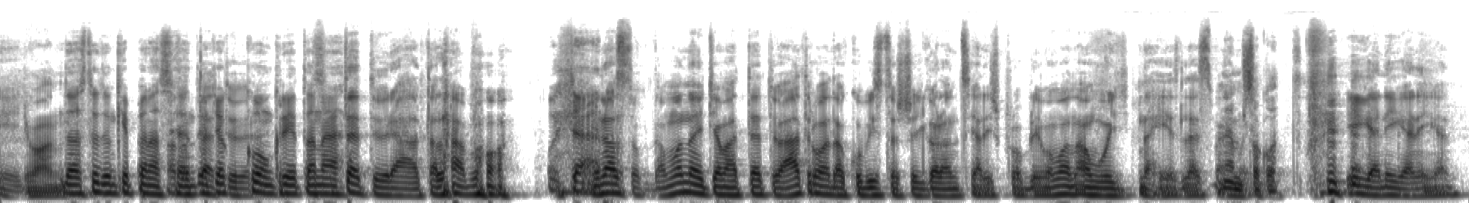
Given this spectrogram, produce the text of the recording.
Így van. De azt tulajdonképpen azt az jelenti, hogy konkrétan át... tetőre általában. Én azt szoktam mondani, hogy ha már tető átrohad, akkor biztos, hogy garanciális probléma van, amúgy nehéz lesz. Meg. Nem szokott. igen, igen, igen.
